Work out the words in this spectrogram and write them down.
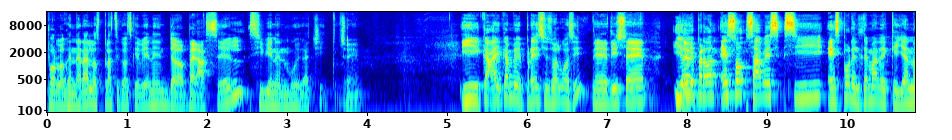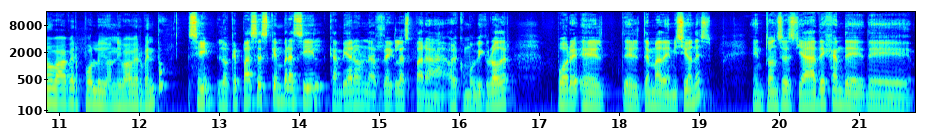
por lo general los plásticos que vienen de Brasil sí vienen muy gachitos. sí. ¿Y hay cambio de precios o algo así? Eh, dice... Y de- oye, perdón, ¿eso sabes si es por el tema de que ya no va a haber polo ni va a haber vento? Sí, lo que pasa es que en Brasil cambiaron las reglas para, como Big Brother, por el, el tema de emisiones. Entonces ya dejan de, de,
